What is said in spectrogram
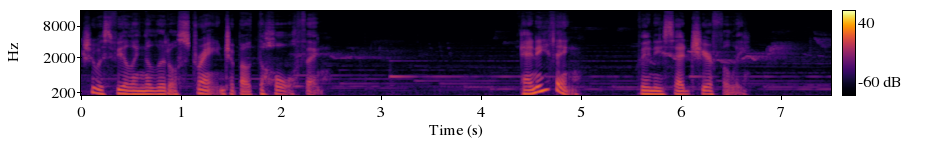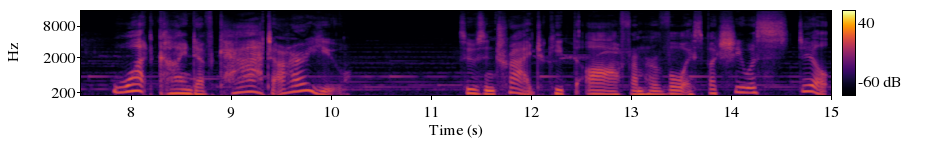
She was feeling a little strange about the whole thing. Anything, Vinny said cheerfully. What kind of cat are you? Susan tried to keep the awe from her voice, but she was still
